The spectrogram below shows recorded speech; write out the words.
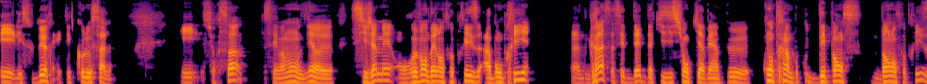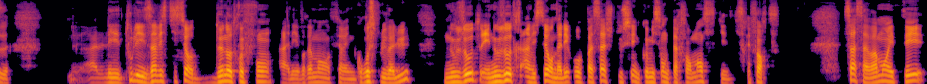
et les soudeurs était colossal. Et sur ça, c'est vraiment se dire, si jamais on revendait l'entreprise à bon prix, grâce à cette dette d'acquisition qui avait un peu contraint beaucoup de dépenses dans l'entreprise, tous les investisseurs de notre fonds allaient vraiment faire une grosse plus-value. Nous autres, et nous autres investisseurs, on allait au passage toucher une commission de performance qui serait forte. Ça, ça a vraiment été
